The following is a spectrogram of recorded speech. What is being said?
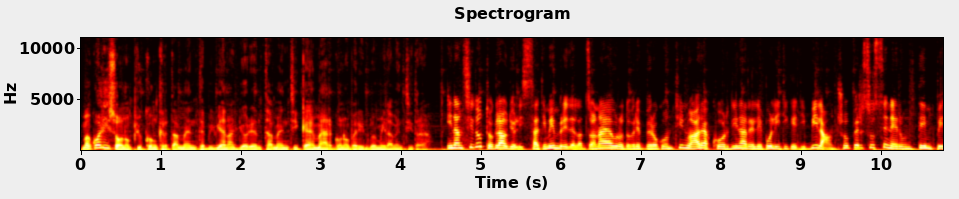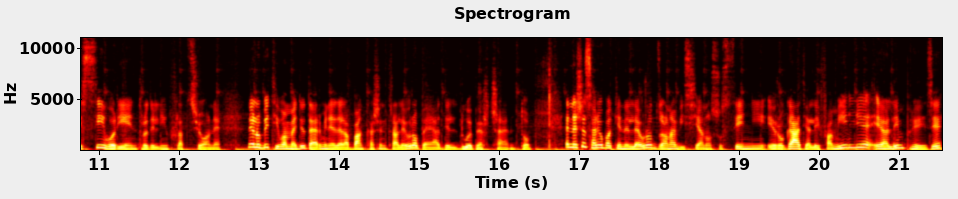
Ma quali sono più concretamente, Viviana, gli orientamenti che emergono per il 2023? Innanzitutto, Claudio, gli Stati membri della zona euro dovrebbero continuare a coordinare le politiche di bilancio per sostenere un tempestivo rientro dell'inflazione, nell'obiettivo a medio termine della Banca Centrale Europea del 2%. È necessario poi che nell'Eurozona vi siano sostegni erogati alle famiglie e alle imprese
